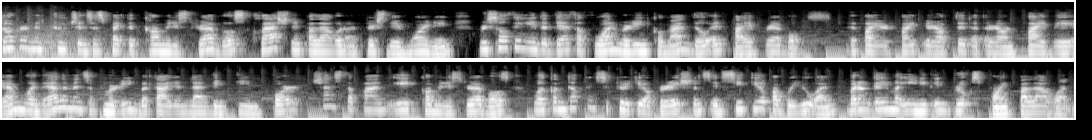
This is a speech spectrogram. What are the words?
Government troops and suspected communist rebels clashed in Palawan on Thursday morning, resulting in the death of one Marine commando and five rebels. The firefight erupted at around 5 a.m. when the elements of Marine Battalion Landing Team 4 chanced upon eight communist rebels while conducting security operations in Sitio Kabuyuan, Barangay Mainit in Brooks Point, Palawan.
